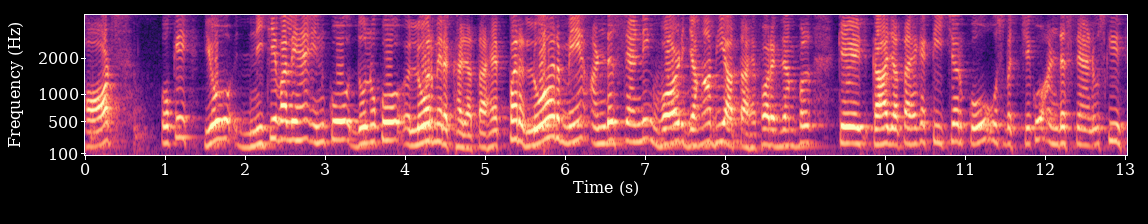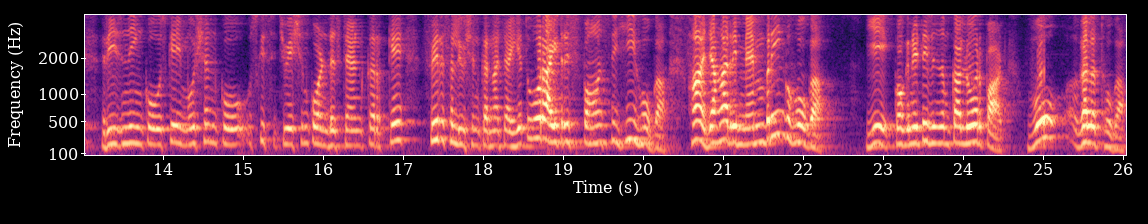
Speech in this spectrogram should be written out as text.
हॉट्स ओके यो नीचे वाले हैं, इनको दोनों को लोअर में रखा जाता है। पर लोअर में अंडरस्टैंडिंग वर्ड जहाँ भी आता है फॉर एग्जांपल के कहा जाता है कि टीचर को, उस बच्चे को अंडरस्टैंड उसकी रीजनिंग को, उसके इमोशन को, उसकी सिचुएशन को अंडरस्टैंड करके फिर सोल्यूशन करना चाहिए तो वो राइट right रिस्पॉन्स ही होगा। हाँ जहाँ रिमेंबरिंग होगा ये कॉग्नेटिविज्म का लोअर पार्ट वो गलत होगा।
